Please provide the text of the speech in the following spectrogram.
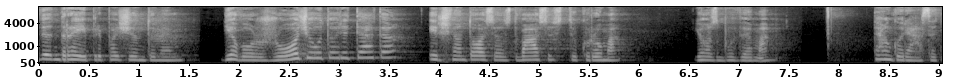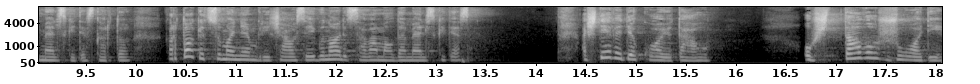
bendrai pripažintumėm Dievo žodžio autoritetą ir šventosios dvasios tikrumą, jos buvimą. Ten, kur esat, melskitės kartu. Kartokit su manim greičiausiai, jeigu norit savo maldą melskitės. Aš tėvė dėkoju tau už tavo žodį,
